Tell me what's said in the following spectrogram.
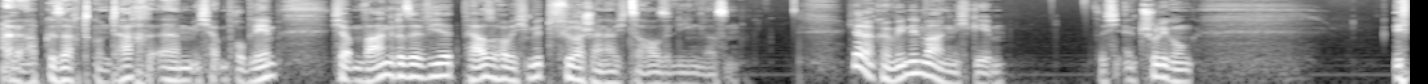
Äh, hab gesagt, guten Tag, ähm, ich habe ein Problem. Ich habe einen Wagen reserviert, Perso habe ich mit, Führerschein habe ich zu Hause liegen lassen. Ja, dann können wir Ihnen den Wagen nicht geben. Sag ich, Entschuldigung, ich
